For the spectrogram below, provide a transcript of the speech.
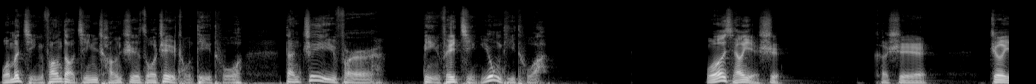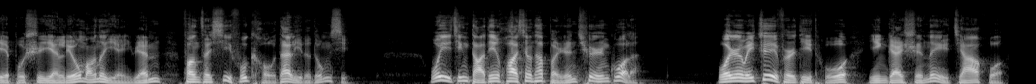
我们警方倒经常制作这种地图，但这一份并非警用地图啊。我想也是，可是这也不是演流氓的演员放在戏服口袋里的东西。我已经打电话向他本人确认过了。我认为这份地图应该是那家伙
